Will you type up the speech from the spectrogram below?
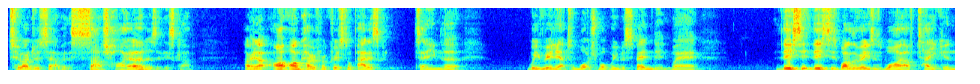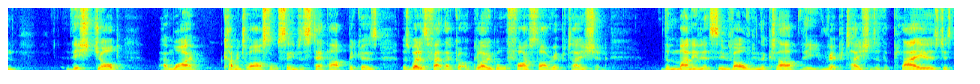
200 set up. It's such high earners at this club. I mean, I, I'm coming from a Crystal Palace team that we really had to watch what we were spending. Where this is, this is one of the reasons why I've taken this job and why coming to Arsenal seems a step up because, as well as the fact they've got a global five star reputation, the money that's involved in the club, the reputations of the players, just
